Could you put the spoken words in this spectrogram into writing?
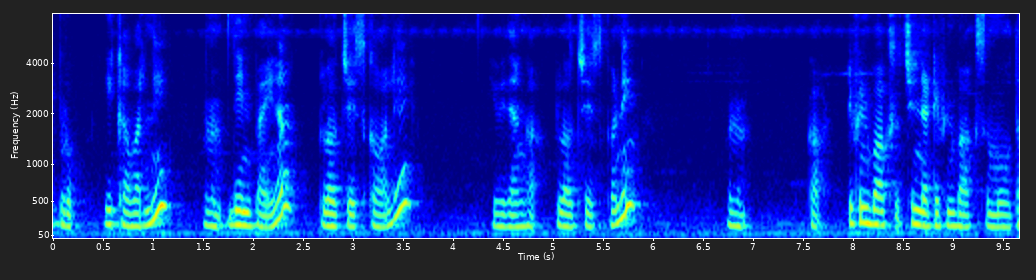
ఇప్పుడు ఈ కవర్ని మనం దీనిపైన క్లోజ్ చేసుకోవాలి. ఈ విధంగా క్లోజ్ చేసుకొని మనం టిఫిన్ బాక్స్ చిన్న టిఫిన్ బాక్స్ మూత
